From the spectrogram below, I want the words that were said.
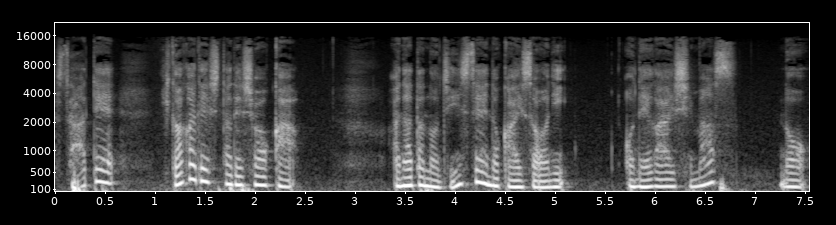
さていかがでしたでしょうか？あなたの人生の回想にお願いします。の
